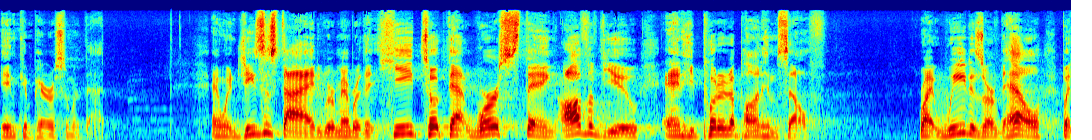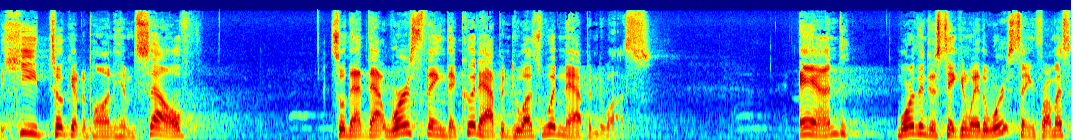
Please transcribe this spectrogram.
in comparison with that. And when Jesus died, we remember that he took that worst thing off of you and he put it upon himself. Right? We deserved hell, but he took it upon himself so that that worst thing that could happen to us wouldn't happen to us. And more than just taking away the worst thing from us,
